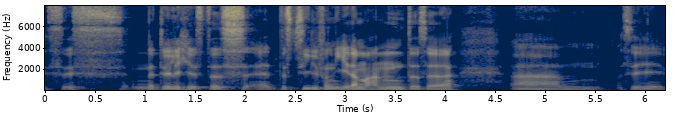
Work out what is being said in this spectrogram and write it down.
es ist, natürlich ist das äh, das Ziel von jedermann, dass er ähm, sie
